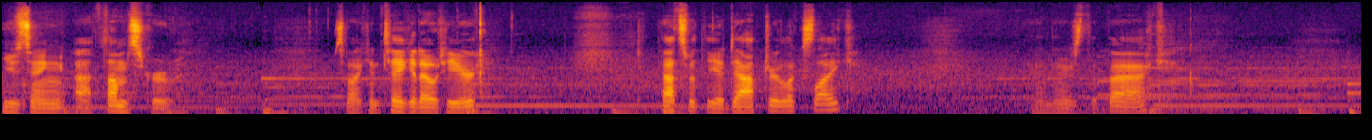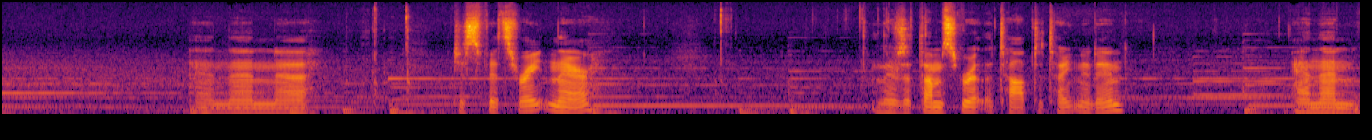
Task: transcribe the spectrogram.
using a thumb screw. So I can take it out here. That's what the adapter looks like. And there's the back. And then uh, just fits right in there. And there's a thumb screw at the top to tighten it in. And then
